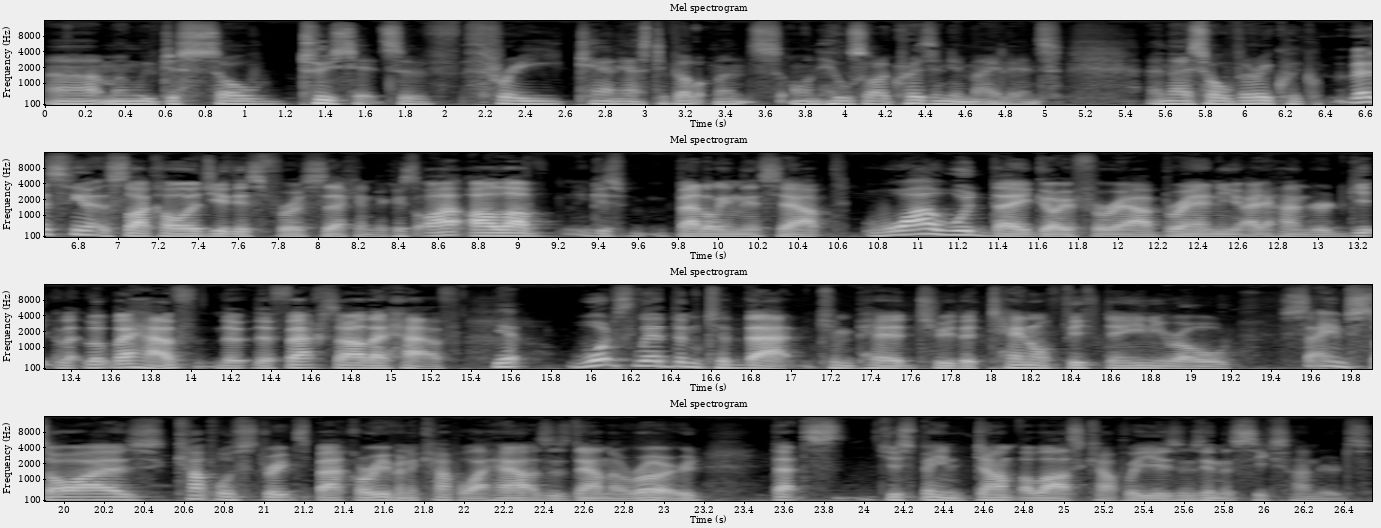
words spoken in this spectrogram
Um, and we've just sold two sets of three townhouse developments on Hillside Crescent in Maylands, and they sold very quickly. Let's think about the psychology of this for a second because I, I love just battling this out. Why would they go for our brand new 800? Look, they have. The, the facts are they have. Yep. What's led them to that compared to the 10 or 15 year old, same size, couple of streets back, or even a couple of houses down the road, that's just been dumped the last couple of years and is in the 600s?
